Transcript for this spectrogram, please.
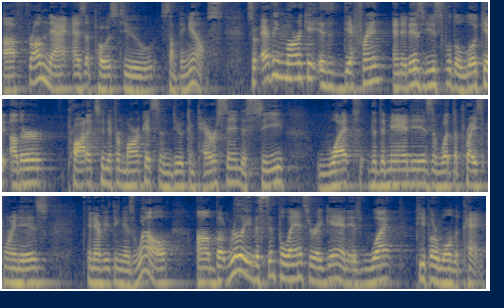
uh, from that as opposed to something else. So every market is different, and it is useful to look at other products in different markets and do a comparison to see what the demand is and what the price point is and everything as well. Um, but really, the simple answer again is what people are willing to pay.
